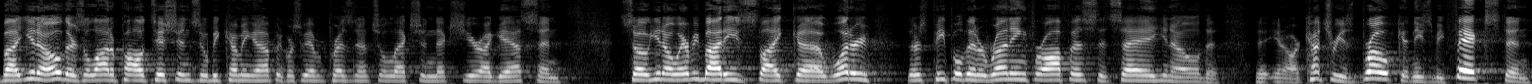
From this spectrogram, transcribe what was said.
But, you know, there's a lot of politicians who'll be coming up. And of course, we have a presidential election next year, I guess. And so, you know, everybody's like, uh, what are, there's people that are running for office that say, you know, the you know, our country is broke, it needs to be fixed. And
